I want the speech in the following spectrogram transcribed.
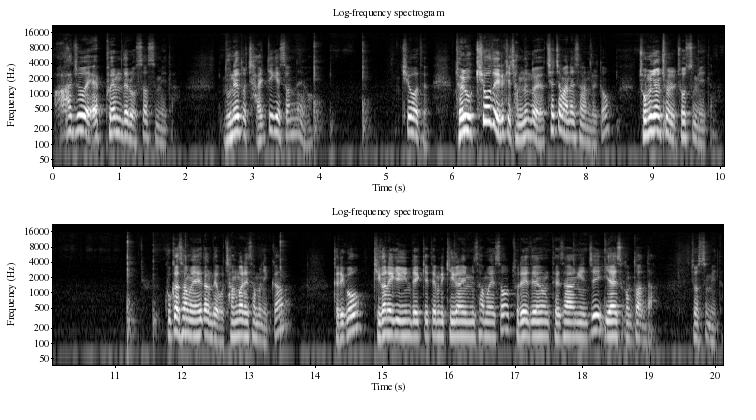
아주 FM대로 썼습니다. 눈에도 잘 띄게 썼네요. 키워드. 결국 키워드 이렇게 잡는 거예요. 채점하는 사람들도. 조문 연출 좋습니다. 국가 사무에 해당되고 장관의 사무니까 그리고 기관에게 위임되어 있기 때문에 기관임 사무에서 조례 대응 대상인지 이하에서 검토한다. 좋습니다.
